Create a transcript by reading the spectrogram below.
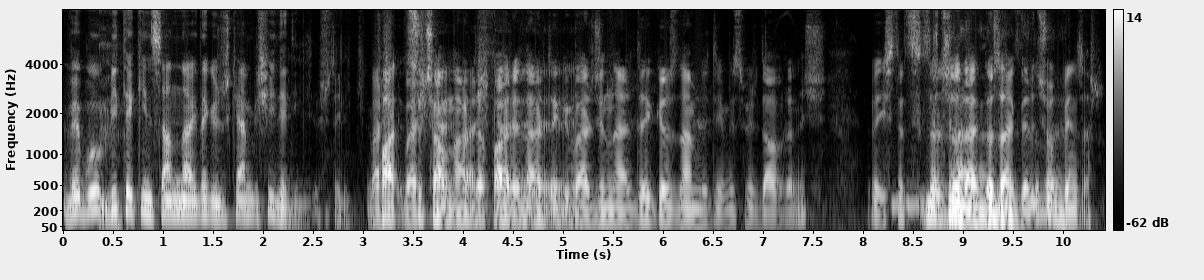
Ve bu bir tek insanlarda gözüken bir şey de değil üstelik. Baş, Fa başka, sıçanlarda, başka, farelerde, e, güvercinlerde gözlemlediğimiz bir davranış. Ve istatistiksel özellik, özellikleri çok benzer.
